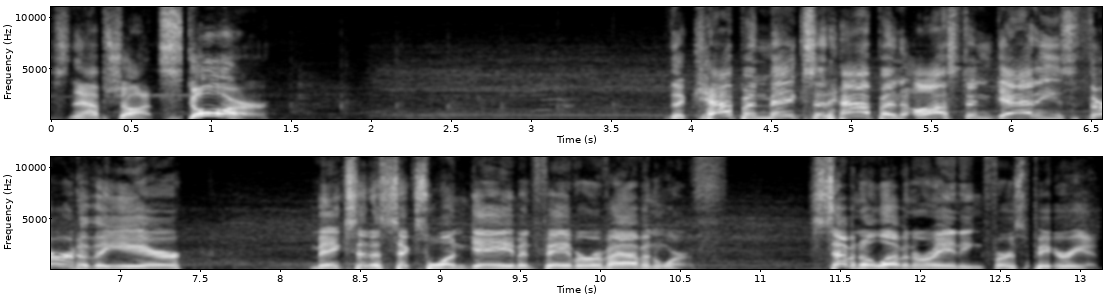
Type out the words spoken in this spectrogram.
snapshot, score! The Cap'n makes it happen. Austin Gaddy's third of the year makes it a 6 1 game in favor of Avonworth. 7 11 remaining first period.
